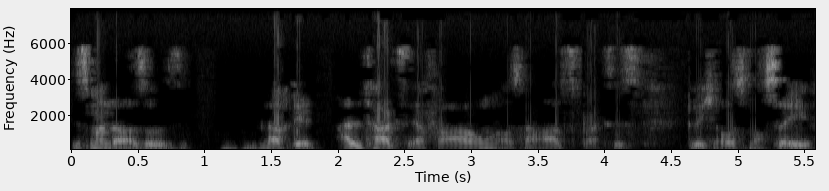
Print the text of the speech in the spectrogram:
ist man da also nach der Alltagserfahrung aus einer Arztpraxis durchaus noch safe.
